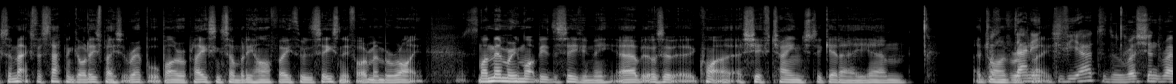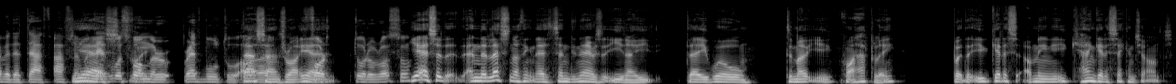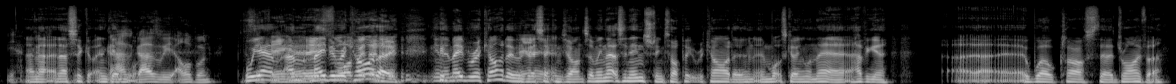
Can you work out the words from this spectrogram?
So Max Verstappen got his place at Red Bull by replacing somebody halfway through the season, if I remember right. My memory might be deceiving me, uh, but it was a, quite a, a shift change to get a um, a driver Danny replaced. Kvyat, the Russian driver that af- after, Yes, that was from a Red Bull to That uh, sounds right. Yeah, for Toro Rosso. yeah. So, th- and the lesson I think they're sending there is that you know they will demote you quite happily, but that you get a, I mean, you can get a second chance, Yeah, and, that, and that's a, and Gas- Gasly, Albon. Well, yeah, thing, and uh, maybe swap it and Ricciardo. you know, maybe Ricciardo will Yeah, get a second chance. I mean, that's an interesting topic, Ricciardo, and, and what's going on there. Having a, uh, a world class third driver.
